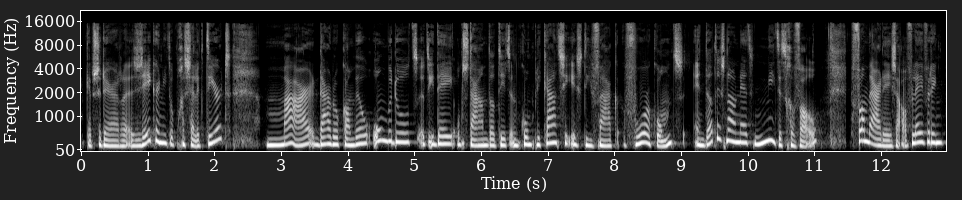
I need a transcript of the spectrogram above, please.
Ik heb ze er eh, zeker niet op geselecteerd. Maar daardoor kan wel onbedoeld het idee ontstaan dat dit een complicatie is die vaak voorkomt. En dat is nou net niet het geval. Vandaar deze aflevering.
